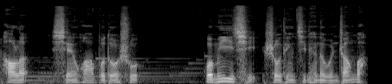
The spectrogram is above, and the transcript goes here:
好了，闲话不多说，我们一起收听今天的文章吧。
